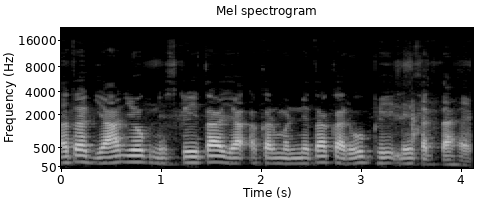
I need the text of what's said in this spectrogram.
अतः ज्ञान योग निष्क्रियता या अकर्मण्यता का रूप भी ले सकता है।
